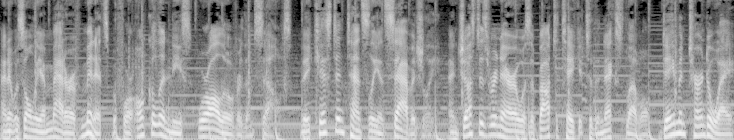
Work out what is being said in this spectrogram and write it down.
and it was only a matter of minutes before uncle and niece were all over themselves. They kissed intensely and savagely, and just as Rhaenyra was about to take it to the next level, Daemon turned away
